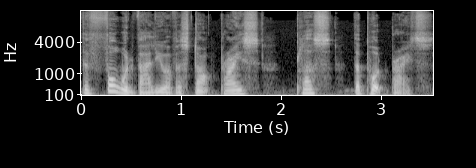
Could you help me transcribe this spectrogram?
the forward value of a stock price plus the put price.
